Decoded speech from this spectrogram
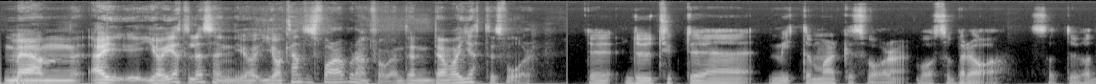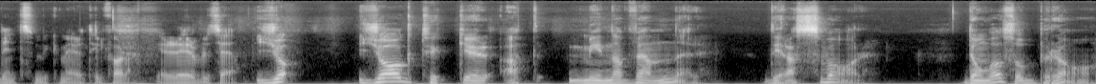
Men, nej, jag är jätteledsen. Jag, jag kan inte svara på den frågan. Den, den var jättesvår. Du, du tyckte mitt och Marcus svar var så bra, så att du hade inte så mycket mer att tillföra. Är det det du vill säga? Jag, jag tycker att mina vänner, deras svar, de var så bra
